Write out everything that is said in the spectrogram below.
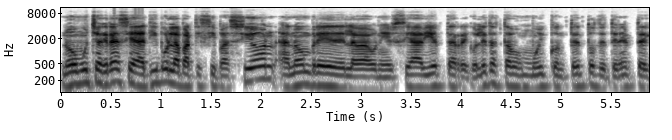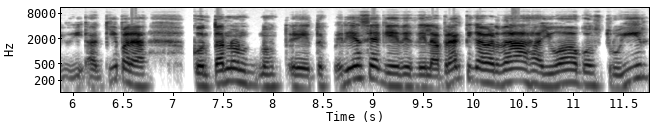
No, muchas gracias a ti por la participación. A nombre de la Universidad Abierta de Recoleta, estamos muy contentos de tenerte aquí para contarnos eh, tu experiencia, que desde la práctica, ¿verdad?, has ayudado a construir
